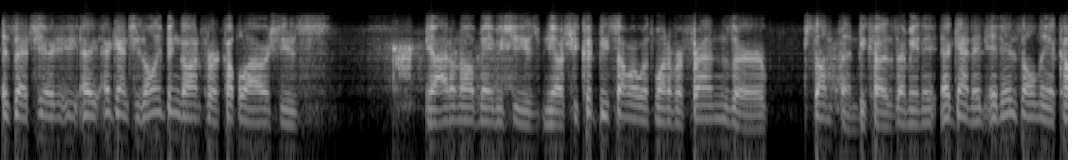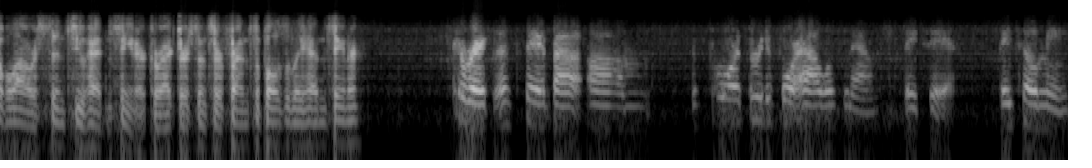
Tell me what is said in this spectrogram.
is that she I- again she's only been gone for a couple hours. She's you know I don't know maybe she's you know she could be somewhere with one of her friends or something because I mean it, again it, it is only a couple hours since you hadn't seen her correct or since her friend supposedly hadn't seen her. Correct. Let's say about um three to four hours now. They said. They told me.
